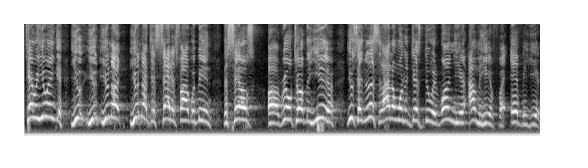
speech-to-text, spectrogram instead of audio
Terry, you ain't you you you're not you're not just satisfied with being the sales uh, realtor of the year. You say, listen, I don't want to just do it one year. I'm here for every year.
